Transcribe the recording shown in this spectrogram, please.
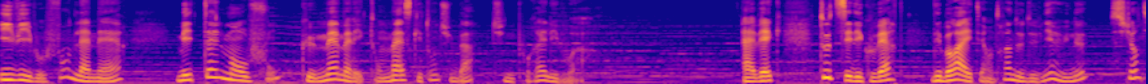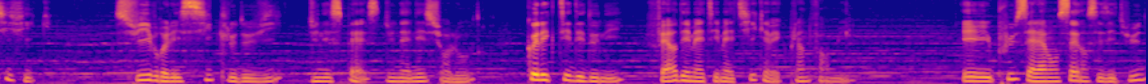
Ils vivent au fond de la mer, mais tellement au fond que même avec ton masque et ton tuba, tu ne pourrais les voir. Avec toutes ces découvertes, Déborah était en train de devenir une scientifique. Suivre les cycles de vie d'une espèce d'une année sur l'autre, collecter des données, faire des mathématiques avec plein de formules. Et plus elle avançait dans ses études,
